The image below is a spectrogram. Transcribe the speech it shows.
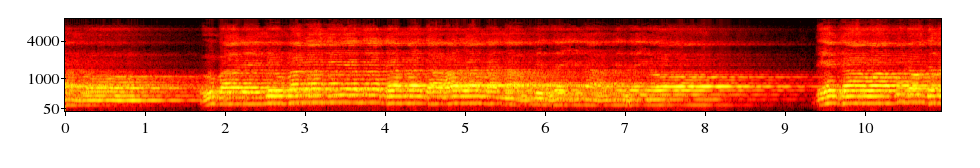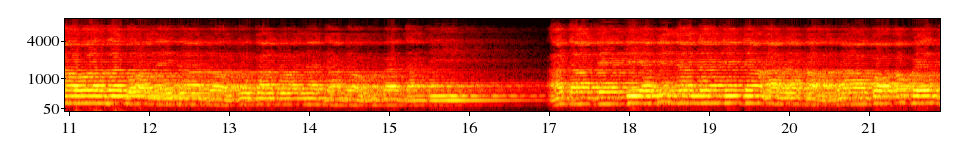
မ္မော ဥပါရေတုပါရဏိယသဓမ္မတအာရမဏပစ္စယနာပစ္စယော ဒေခာဝါပုရောသနာဝါသကောအိဋ္ဌတောဒုက္ခတောအနတ္တတောဥပတံတိအတ္တတေတိအဘိနန္တတိတံအာရဘရာဂောဥပ္ပေသ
